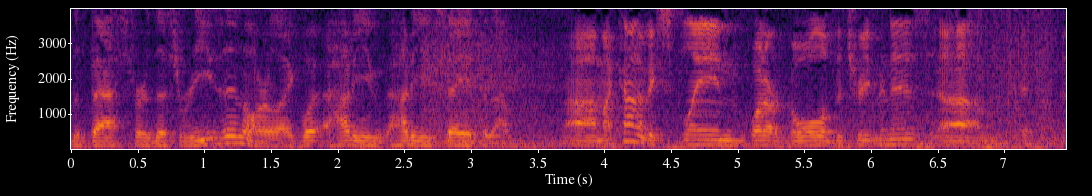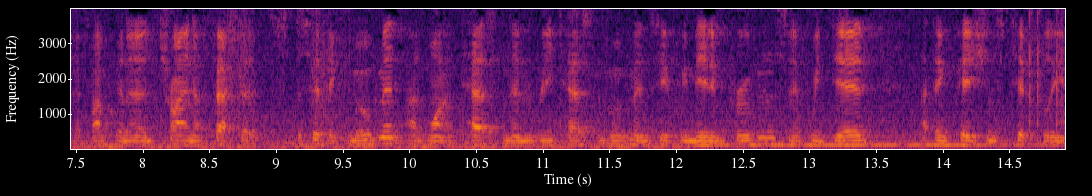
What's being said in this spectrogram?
the best for this reason, or like what? How do you how do you say it to them? Um, I kind of explain what our goal of the treatment is. Um, if, if I'm going to try and affect a specific movement, I'd want to test and then retest the movement and see if we made improvements. And if we did, I think patients typically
